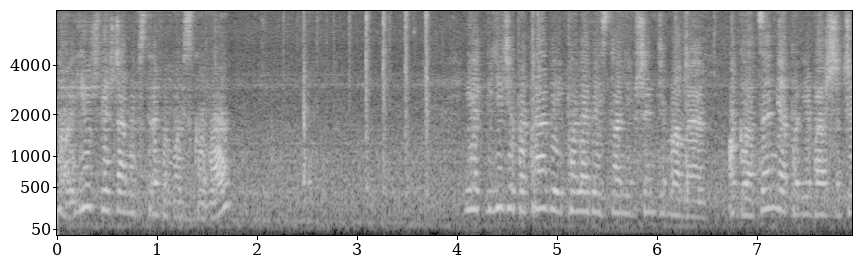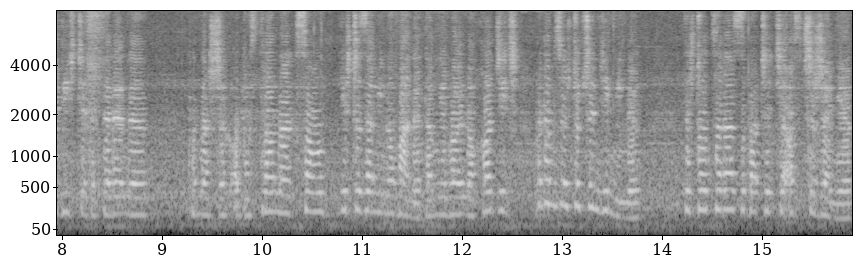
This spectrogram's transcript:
No i już wjeżdżamy w strefę wojskową. I jak widzicie po prawej i po lewej stronie wszędzie mamy ogrodzenia, ponieważ rzeczywiście te tereny po naszych obu stronach są jeszcze zaminowane. Tam nie wolno chodzić, bo tam są jeszcze wszędzie miny. Zresztą coraz zobaczycie ostrzeżenie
